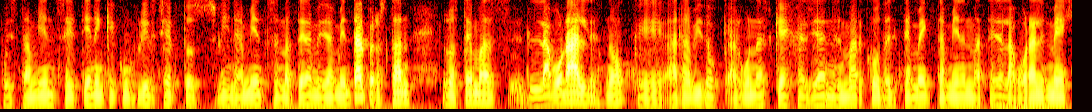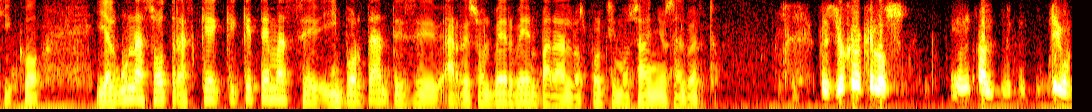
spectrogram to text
pues también se tienen que cumplir ciertos lineamientos en materia medioambiental, pero están los temas laborales, ¿no? Que han habido algunas quejas ya en el marco del TEMEC también en materia laboral en México y algunas otras. ¿Qué, qué, temas eh, importantes eh, a resolver ven para los próximos años, Alberto? Pues yo creo que los, digo,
